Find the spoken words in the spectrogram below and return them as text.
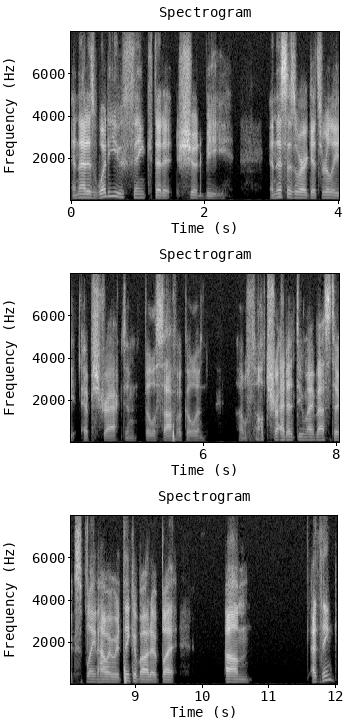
And that is, what do you think that it should be? And this is where it gets really abstract and philosophical and I'll, I'll, try to do my best to explain how i would think about it but Um, I think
